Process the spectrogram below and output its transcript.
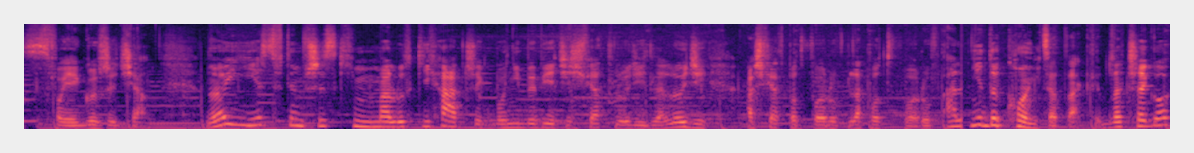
swojego życia. No i jest w tym wszystkim malutki haczyk, bo niby wiecie, świat ludzi dla ludzi, a świat potworów dla potworów, ale nie do końca tak. Dlaczego?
